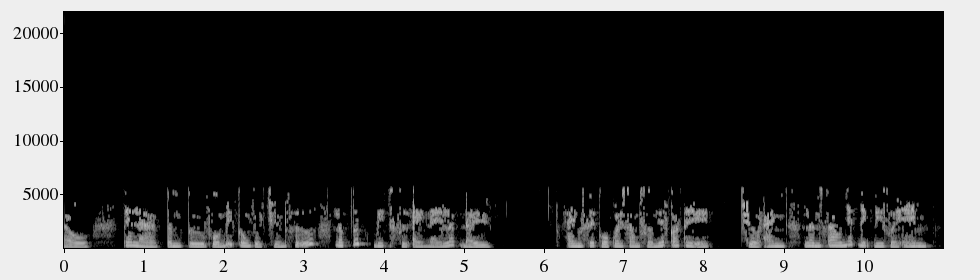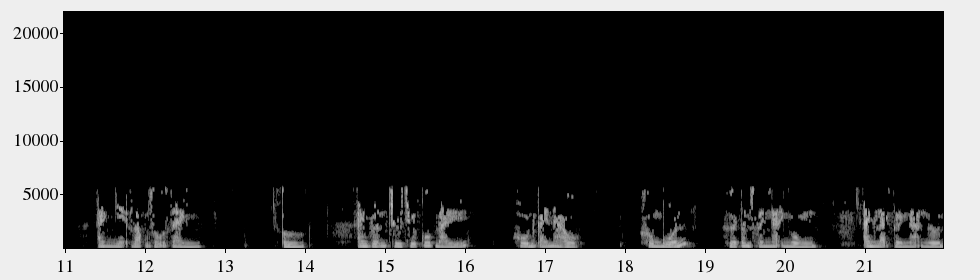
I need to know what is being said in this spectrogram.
đầu. Thế là tâm tư vốn bị công việc chiếm giữ, lập tức bị sự áy náy lấp đầy. Anh sẽ cố quay xong sớm nhất có thể. Chờ anh, lần sau nhất định đi với em. Anh nhẹ giọng dỗ dành. Ừ, anh vẫn chưa chịu cúp máy. Hôn cái nào? Không muốn. Hứa tầm xanh ngại ngùng. Anh lại cười ngạ ngớn.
